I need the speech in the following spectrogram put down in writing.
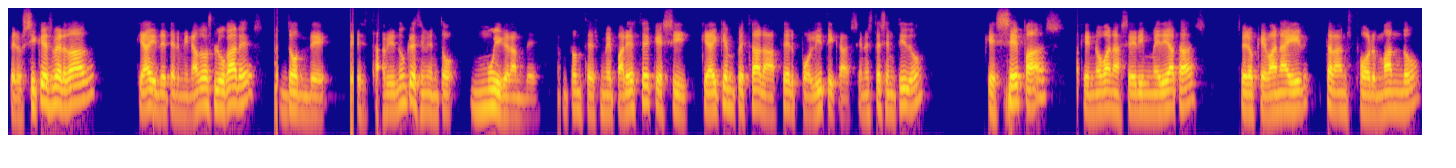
Pero sí que es verdad que hay determinados lugares donde está habiendo un crecimiento muy grande. Entonces, me parece que sí, que hay que empezar a hacer políticas en este sentido, que sepas que no van a ser inmediatas, pero que van a ir transformando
